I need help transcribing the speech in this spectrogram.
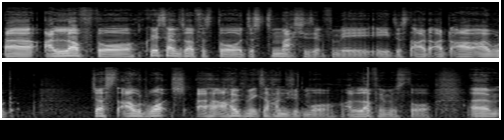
uh, I love Thor. Chris Hemsworth as Thor just smashes it for me. He just, I'd, I'd, I, would, just, I would watch. Uh, I hope he makes a hundred more. I love him as Thor. Um,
